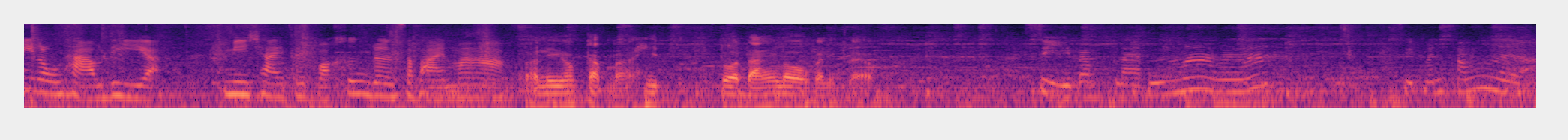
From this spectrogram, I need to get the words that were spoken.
มีรองเท้าดีอะ มีชัยไปกว่าครึ่งเดินสบายมาก ตอนนี้เขากลับมาฮิต ตัวดังโลกันอีกแล้ว สีแบบแปลกมากเลยนะ สีมันต้องเลยอะ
